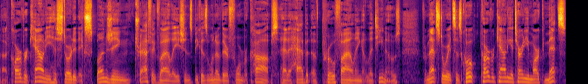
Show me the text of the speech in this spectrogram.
uh, Carver County has started expunging traffic violations because one of their former cops had a habit of profiling Latinos. From that story, it says, quote, Carver County Attorney Mark Metz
